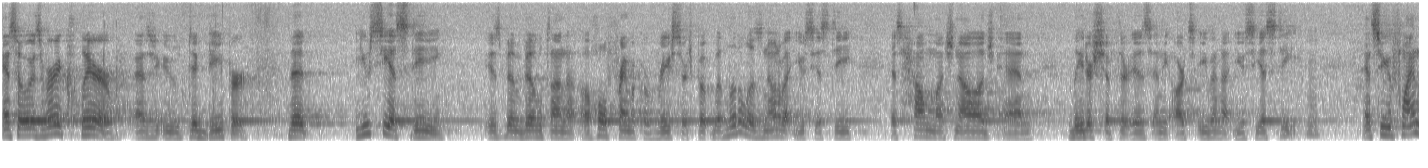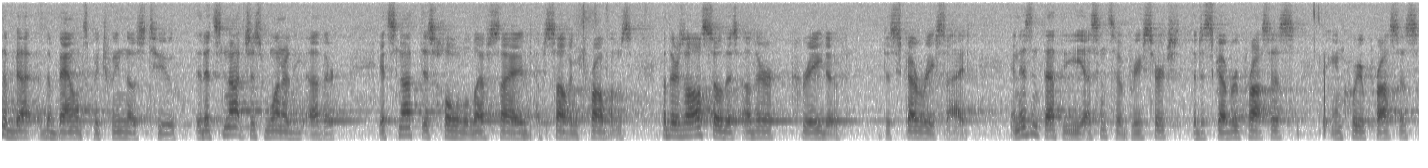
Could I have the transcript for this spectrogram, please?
And so it was very clear as you dig deeper that UCSD has been built on a, a whole framework of research, but what little is known about UCSD is how much knowledge and leadership there is in the arts, even at UCSD. Mm-hmm. And so you find the, ba- the balance between those two, that it's not just one or the other. It's not this whole left side of solving problems, but there's also this other creative discovery side. And isn't that the essence of research, the discovery process, the inquiry process?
